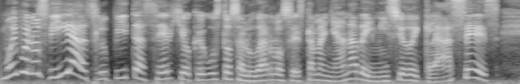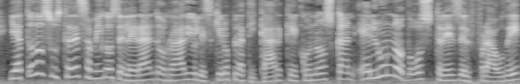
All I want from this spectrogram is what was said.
Muy buenos días, Lupita, Sergio, qué gusto saludarlos esta mañana de inicio de clases. Y a todos ustedes amigos del Heraldo Radio les quiero platicar que conozcan el 123 del fraude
